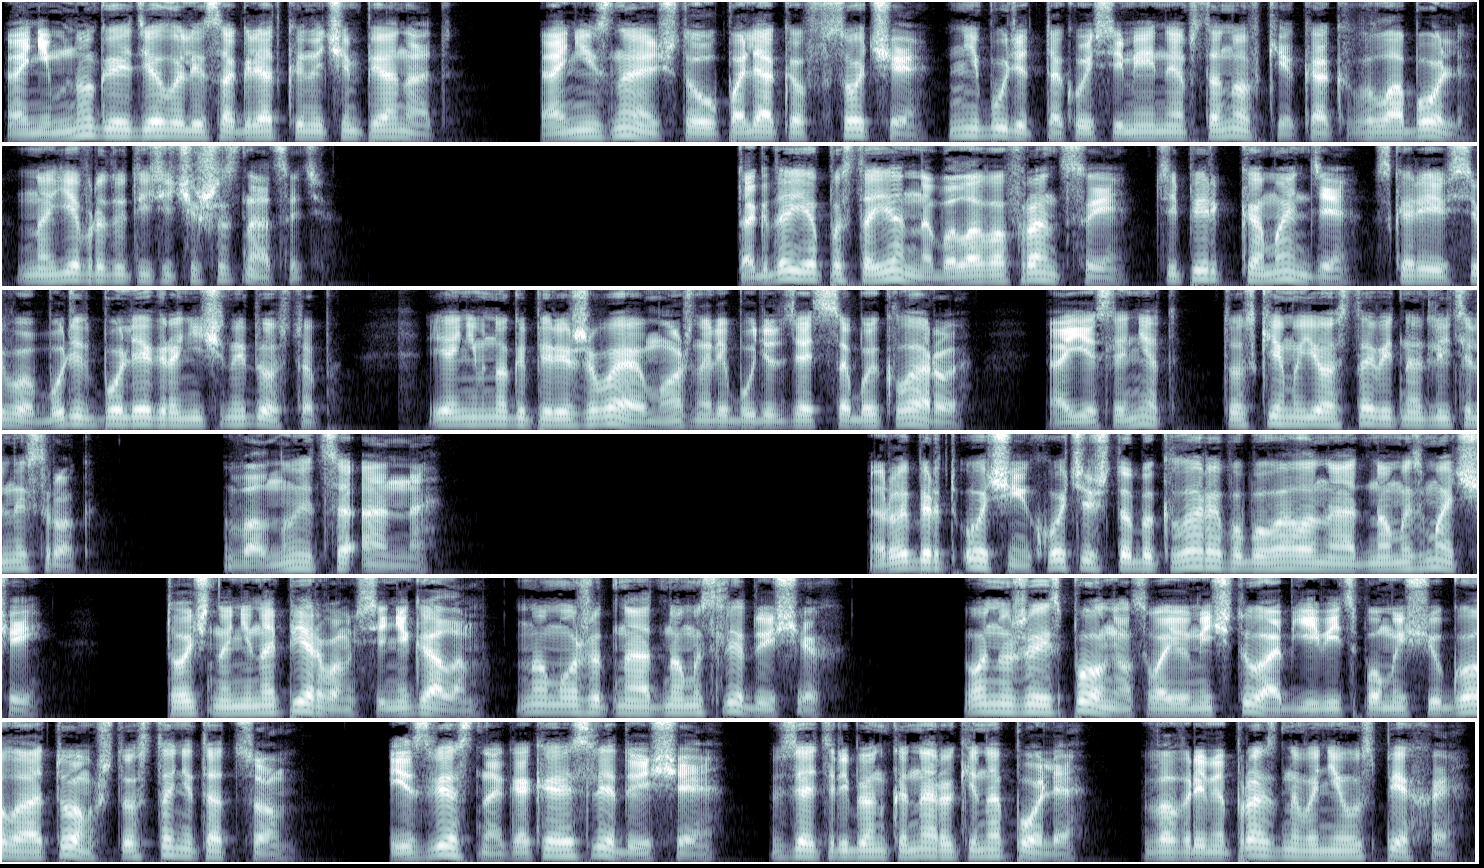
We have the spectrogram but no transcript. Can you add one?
Они многое делали с оглядкой на чемпионат, они знают, что у поляков в Сочи не будет такой семейной обстановки, как в Лаболь на Евро-2016. Тогда я постоянно была во Франции, теперь к команде, скорее всего, будет более ограниченный доступ. Я немного переживаю, можно ли будет взять с собой Клару, а если нет, то с кем ее оставить на длительный срок. Волнуется Анна. Роберт очень хочет, чтобы Клара побывала на одном из матчей, Точно не на первом с Сенегалом, но может на одном из следующих. Он уже исполнил свою мечту объявить с помощью гола о том, что станет отцом. Известно, какая следующая. Взять ребенка на руки на поле во время празднования успеха.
